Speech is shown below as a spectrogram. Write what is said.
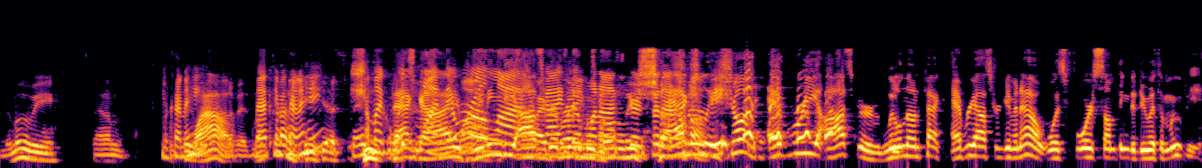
the movie. Um, McConaughey. Wow. out of it. Matthew McConaughey? yes. I'm like, That which guy one? There were a winning lot the of Oscar guys for that won movie. Oscars for that Actually, movie. Sean, every Oscar, little known fact, every Oscar given out was for something to do with a movie.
